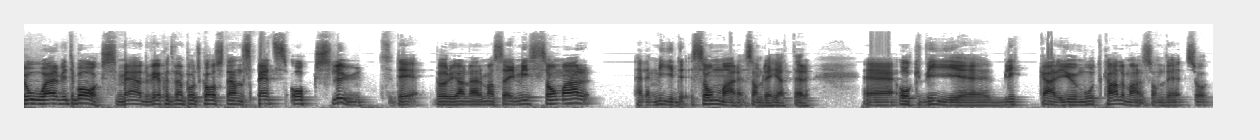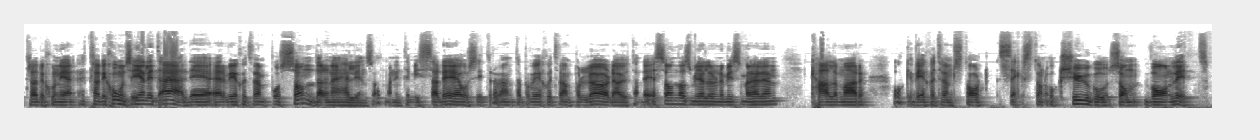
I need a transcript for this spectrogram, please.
Då är vi tillbaks med V75-podcasten Spets och slut. Det börjar närma sig midsommar, eller midsommar som det heter. Eh, och vi eh, blickar ju mot Kalmar som det så traditionsenligt är. Det är V75 på söndag den här helgen så att man inte missar det och sitter och väntar på V75 på lördag utan det är söndag som gäller under midsommarhelgen. Kalmar och V75 start 16 och 20 som vanligt.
